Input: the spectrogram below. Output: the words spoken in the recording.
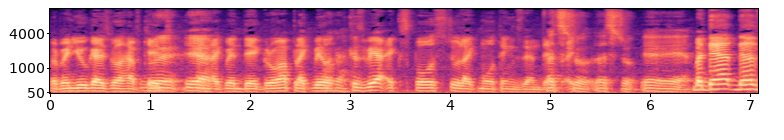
but when you guys will have kids, Mm. Yeah. and like when they grow up, like we'll Okay. because we are exposed to like more things than them. that's right? true. That's true. Yeah, yeah, yeah. But there there'll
